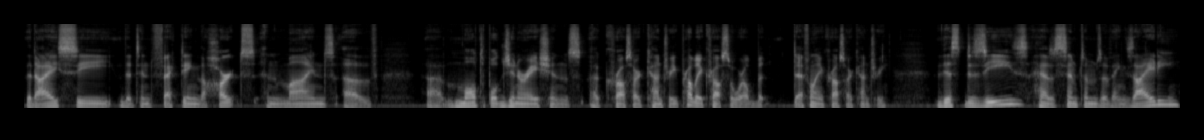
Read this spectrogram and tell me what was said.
that I see that's infecting the hearts and minds of uh, multiple generations across our country, probably across the world, but definitely across our country. This disease has symptoms of anxiety,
